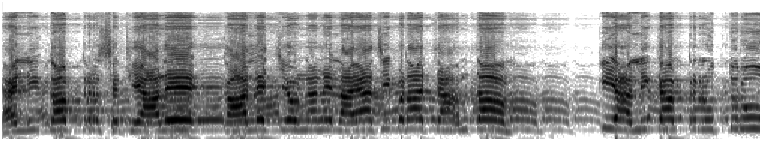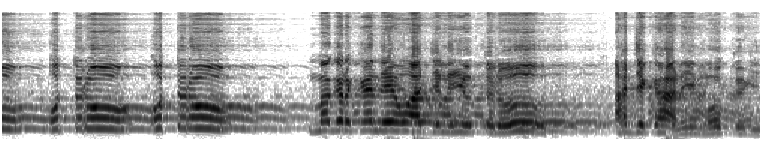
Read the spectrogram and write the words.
ਹੈਲੀਕਾਪਟਰ, ਸਠਿਆਲੇ, ਕਾਲਜ 'ਚ ਉਹਨਾਂ ਨੇ ਲਾਇਆ ਸੀ, ਬੜਾ ਚਾਮਤਾਮ ਕਿ ਹੈਲੀਕਾਪਟਰ ਉਤਰੂ ਉਤਰੂ ਉਤਰੂ। ਮਗਰ ਕਹਿੰਦੇ ਉਹ ਅੱਜ ਨਹੀਂ ਉਤਰੂ, ਅੱਜ ਕਹਾਣੀ ਮੁੱਕ ਗਈ।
